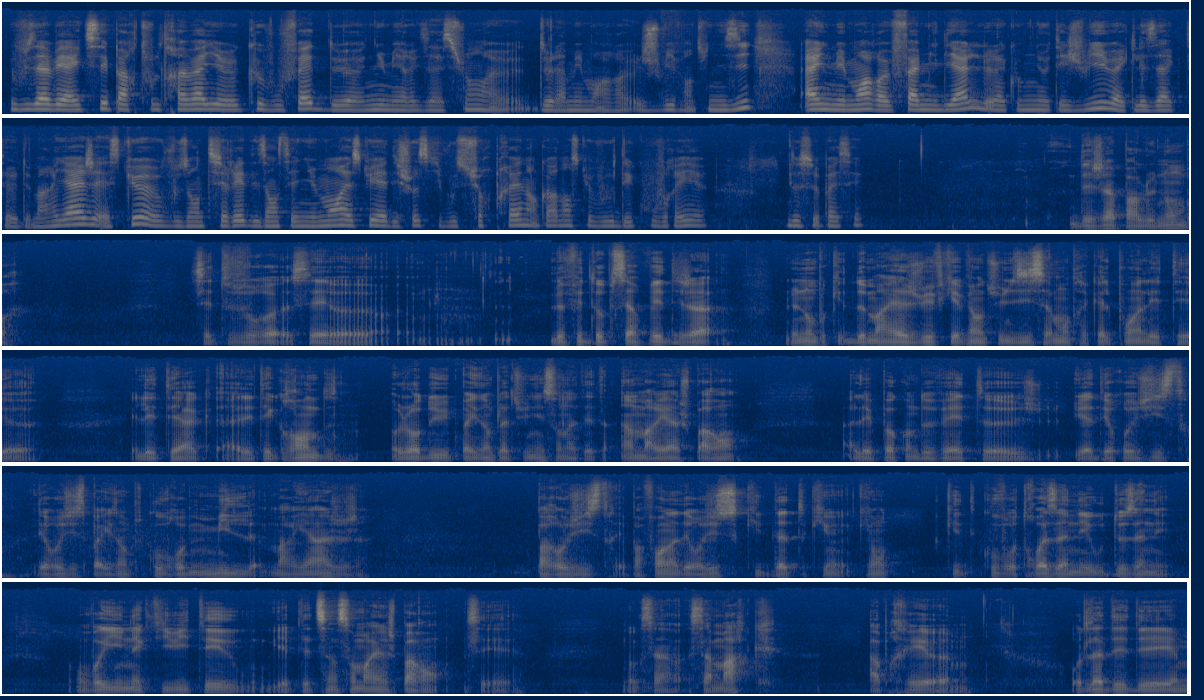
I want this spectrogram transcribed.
Vous avez accès par tout le travail euh, que vous faites de euh, numérisation euh, de la mémoire juive en Tunisie à une mémoire familiale de la communauté juive avec les actes de mariage. Est-ce que vous en tirez des enseignements? Est-ce qu'il y a des choses qui vous surprennent encore dans ce que vous découvrez de ce passé? Déjà par le nombre. C'est toujours c'est le fait d'observer déjà le nombre de mariages juifs qu'il y avait en Tunisie, ça montre à quel point elle était, elle était, elle était grande Aujourd'hui, par exemple, à Tunis, on a peut-être un mariage par an. À l'époque, on devait être. Euh, il y a des registres. Les registres, par exemple, couvrent 1000 mariages par registre. Et parfois, on a des registres qui, couvrent trois années ou deux années. On voit une activité où il y a peut-être 500 mariages par an. Donc ça, marque. Après, euh, au-delà des,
